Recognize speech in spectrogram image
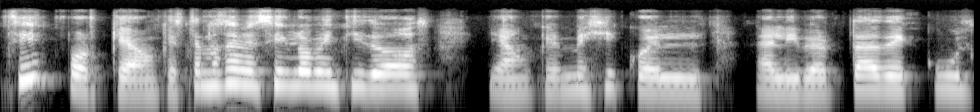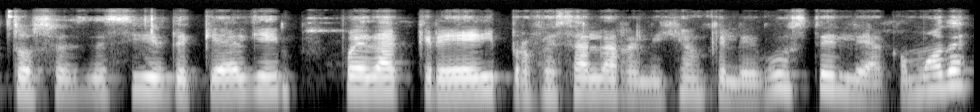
Sí, porque aunque estemos en el siglo XXII y aunque en México la libertad de cultos, es decir, de que alguien pueda creer y profesar la religión que le guste, le acomode,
